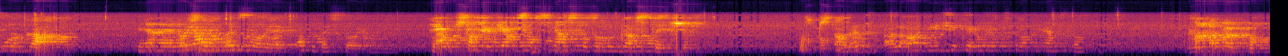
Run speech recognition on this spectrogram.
furka. Nie, nie, bo ja tutaj stoję, ja tutaj stoję. Ja ustawię miasto, miasto to gaz station. Ale, ale oni się kierują w stronę miasta. No na pewno.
